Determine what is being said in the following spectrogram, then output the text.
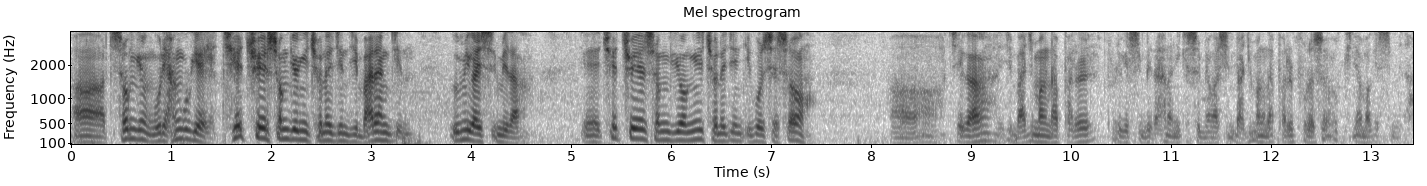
어, 성경 우리 한국의 최초의 성경이 전해진 이 마량진 의미가 있습니다. 예, 최초의 성경이 전해진 이곳에서 어, 제가 이제 마지막 나팔을 부르겠습니다. 하나님께서 명하신 마지막 나팔을 불어서 기념하겠습니다.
